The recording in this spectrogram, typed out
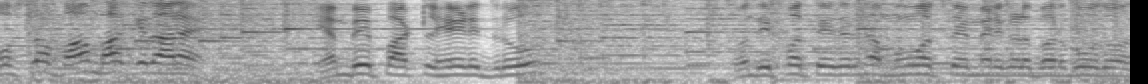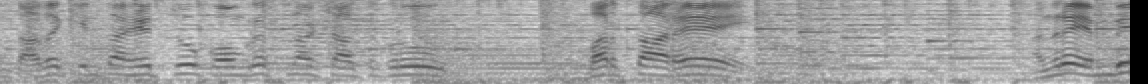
ಹೊಸ ಬಾಂಬ್ ಹಾಕಿದ್ದಾರೆ. ಎಂ ಬಿ ಪಾಟೀಲ್ ಹೇಳಿದ್ರು, ಒಂದು ಇಪ್ಪತ್ತೈದರಿಂದ ಮೂವತ್ತು ಎಂ ಎಲ್ಗಳು ಬರ್ಬೋದು ಅಂತ. ಅದಕ್ಕಿಂತ ಹೆಚ್ಚು ಕಾಂಗ್ರೆಸ್ನ ಶಾಸಕರು ಬರ್ತಾರೆ. ಅಂದ್ರೆ ಎಂ ಬಿ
